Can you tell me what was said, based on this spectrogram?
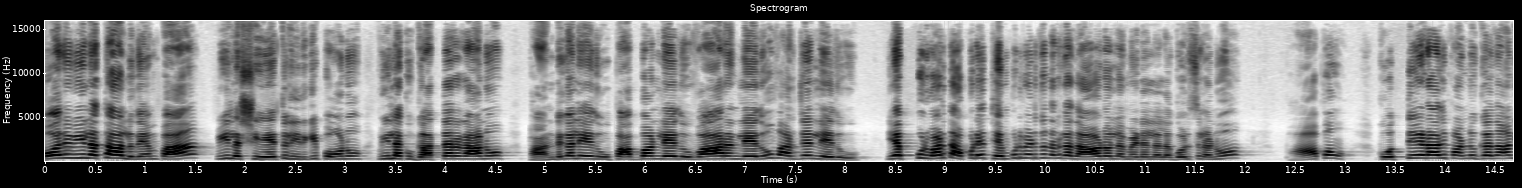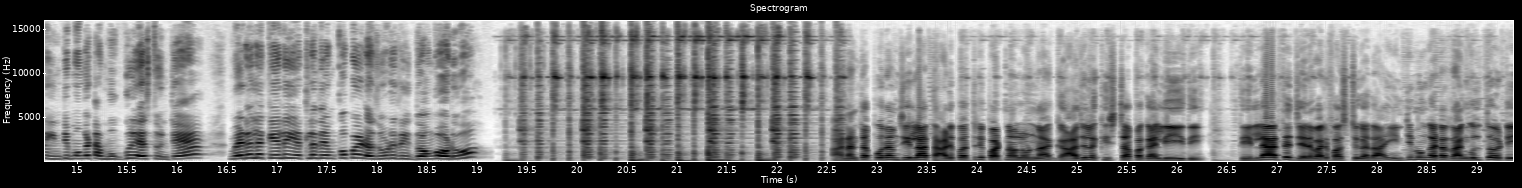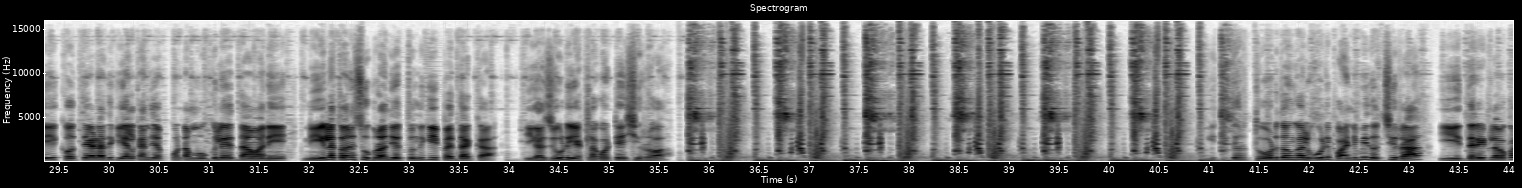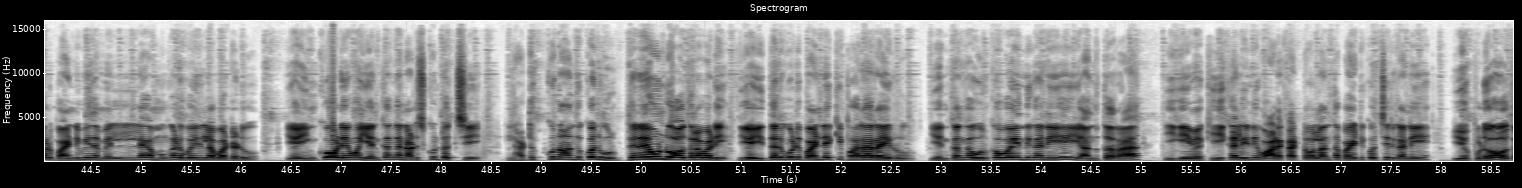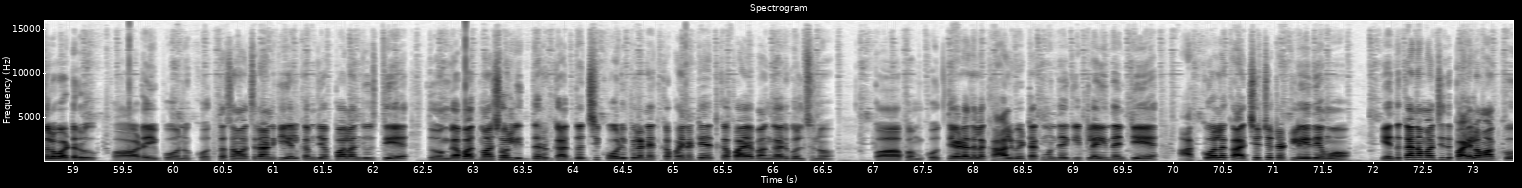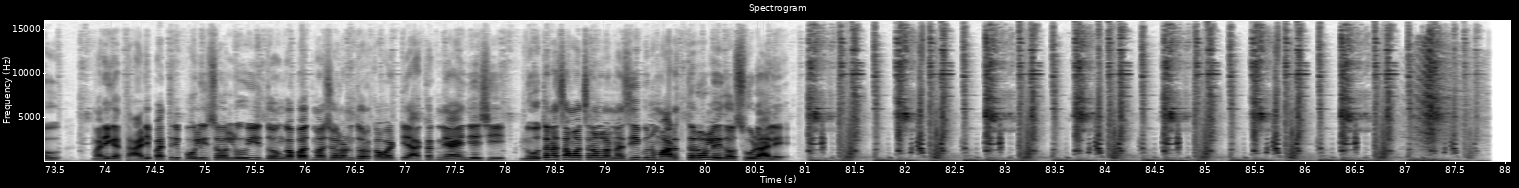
ఓరి వీళ్ళ తాళ్ళు దెంప వీళ్ళ చేతులు ఇరిగిపోను వీళ్ళకు గత్తర రాను. పండుగ లేదు పబ్బం లేదు వారం లేదు వర్జం లేదు. ఎప్పుడు పడితే అప్పుడే తెంపుడు పెడుతున్నారు కదా ఆడోళ్ళ మెడళ్ళ గొలుసులను. పాపం కొత్తేడాది పండుగ కదా అని ఇంటి ముంగట ముగ్గులు వేస్తుంటే మెడలకెళ్ళి ఎట్లా తెంపుకోపోయాడో చూడు ఈ దొంగోడు. అనంతపురం జిల్లా తాడిపత్రి పట్టణంలో ఉన్న గాజుల కిష్టప్ప గల్లీ ఇది. తెల్లారితే జనవరి ఫస్ట్ కదా. ఇంటి ముంగట రంగులతోటి కొత్త ఏడాదికి ఎలకని చెప్పుకుంటా ముగ్గులేద్దామని నీళ్ళతోని శుభ్రం చేస్తుంది ఈ పెద్దక్క. ఇక చూడు ఎట్లా కొట్టేసిర్రో. ఇద్దరు తోడు దొంగలు ఊడి బండి మీద వచ్చిర్రా. ఈ ఇద్దరిట్లో ఒకడు బండి మీద మెల్లగా ముంగడ పోయి నిలబడ్డాడు. ఇక ఇంకోడేమో వెనకంగా నడుచుకుంటూ వచ్చి లటుక్కున అందుకొని ఉరుకుతూనే ఉండు అవతలబడి ఇక ఇద్దరు కూడా బండి ఎక్కి పరారైరు వెనకంగా ఉరకపోయింది కానీ అందుతారా? ఇక ఈమె కీకలిని వాడకట్ట వాళ్ళంతా బయటికి వచ్చిరు కానీ ఎప్పుడో అవతలబడ్డరు పాడైపోను. కొత్త సంవత్సరానికి వెల్కమ్ చెప్పాలని చూస్తే దొంగ బద్మాషోళ్ళు ఇద్దరు గద్దొచ్చి కోడి పిల్లని ఎత్తుకపోయినట్టే ఎత్తుకపోయా బంగారు గొలుసును. పాపం కొత్తేడాదిలో కాలు పెట్టక ముందే గిట్లయిందంటే అక్కోలకు అచ్చొచ్చేటట్లు లేదేమో. ఎందుకన్నా మంచిది పైలం అక్కు? మరి ఇక తాడిపత్రి పోలీసు వాళ్ళు ఈ దొంగ బద్మాషులను దొరకబట్టి అక్కకు న్యాయం చేసి నూతన సంవత్సరంలో నసీబును మారుస్తారో లేదో చూడాలి.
